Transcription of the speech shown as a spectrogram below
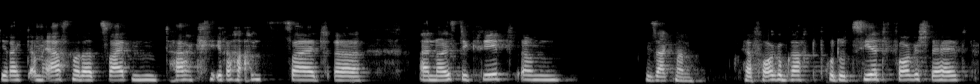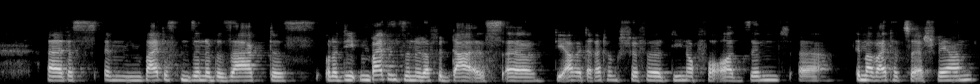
direkt am ersten oder zweiten Tag ihrer Amtszeit äh, ein neues Dekret, ähm, wie sagt man, hervorgebracht, produziert, vorgestellt, äh, das im weitesten Sinne besagt, dass, oder die im weitesten Sinne dafür da ist, äh, die Arbeit der Rettungsschiffe, die noch vor Ort sind, äh, immer weiter zu erschweren.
